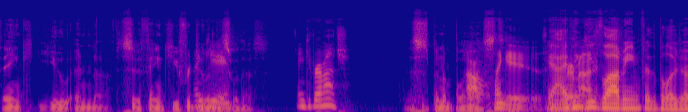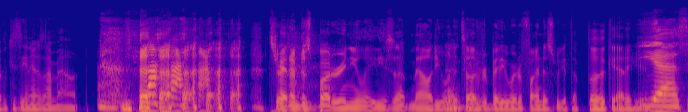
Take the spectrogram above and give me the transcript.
thank you enough. So thank you for Thank doing you. this with us. thank you very much This has been a Oh, blast. thank you. Thank Yeah, you I very think he's lobbying for the blowjob because he knows I'm out. That's right. I'm just buttering you ladies up. Mal, do you want to tell everybody where to find us? We get the fuck out of here. Yes,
